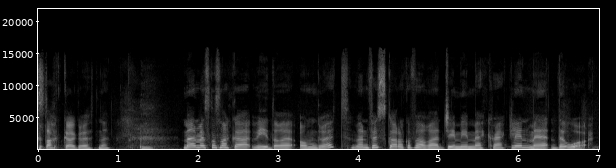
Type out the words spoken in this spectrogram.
Stakkar grøtene. Men vi skal snakke videre om grøt. Men først skal dere få høre Jimmy McCracklin med The Walk.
